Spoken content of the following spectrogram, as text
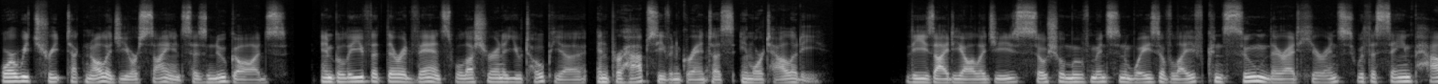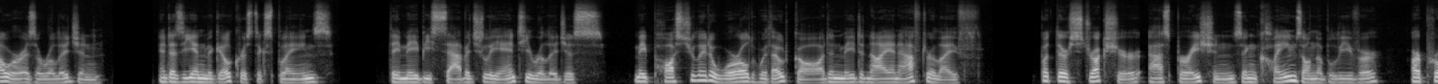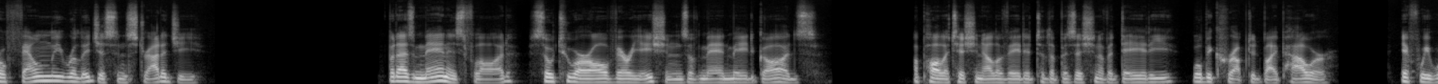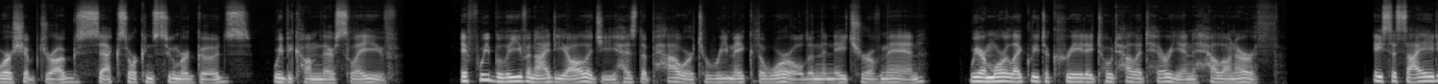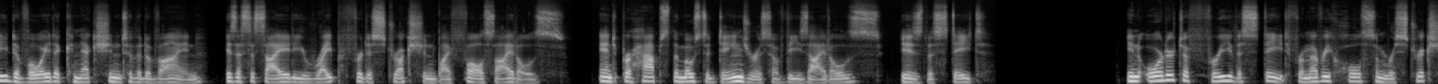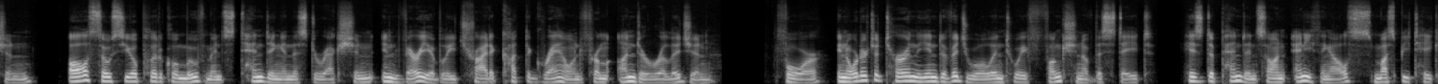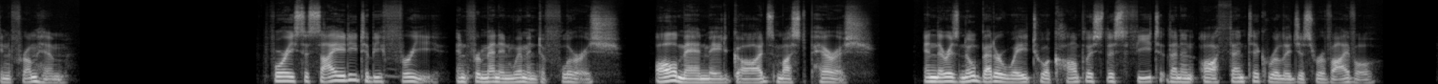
Or we treat technology or science as new gods and believe that their advance will usher in a utopia and perhaps even grant us immortality. These ideologies, social movements, and ways of life consume their adherents with the same power as a religion, and as Iain McGilchrist explains, they may be savagely anti religious, may postulate a world without God, and may deny an afterlife but their structure, aspirations, and claims on the believer are profoundly religious in strategy. But as man is flawed, so too are all variations of man made gods. A politician elevated to the position of a deity will be corrupted by power. If we worship drugs, sex, or consumer goods, we become their slave. If we believe an ideology has the power to remake the world in the nature of man, we are more likely to create a totalitarian hell on earth. A society devoid of connection to the divine is a society ripe for destruction by false idols, and perhaps the most dangerous of these idols is the state. In order to free the state from every wholesome restriction, all socio-political movements tending in this direction invariably try to cut the ground from under religion. For, in order to turn the individual into a function of the state, his dependence on anything else must be taken from him. For a society to be free and for men and women to flourish, all man made gods must perish, and there is no better way to accomplish this feat than an authentic religious revival.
